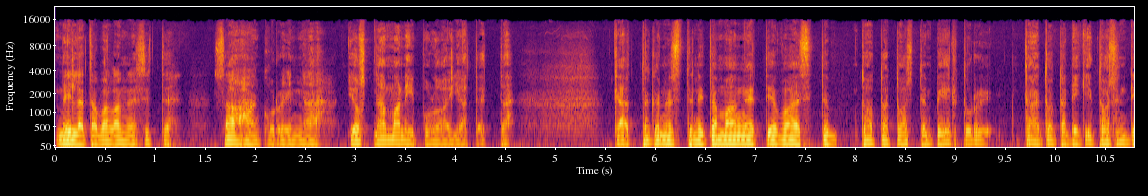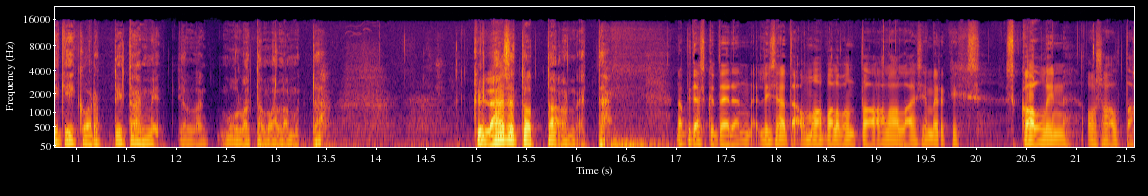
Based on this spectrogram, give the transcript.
millä tavalla ne sitten saahan kuriin nämä, just nämä manipuloijat, että käyttäkö ne sitten niitä magneettia vai sitten tota, toisten piirturi, tai tuota digi, toisen digikortti tai jollain muulla tavalla, mutta kyllähän se totta on, että No pitäisikö teidän lisätä omaa valvontaa alalla esimerkiksi skallin osalta?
